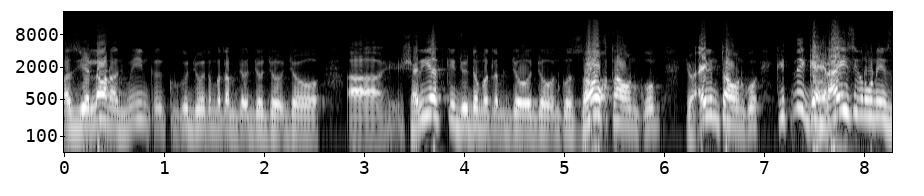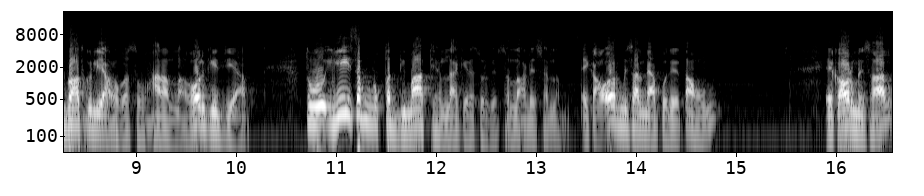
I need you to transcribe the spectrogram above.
रज़ी अजमीन जो तो मतलब जो जो जो जो शरीयत के जो तो मतलब जो जो उनको ज़ौक़ था उनको, जो इल्म था उनको, कितनी गहराई से उन्होंने इस बात को लिया होगा सुबहान अल्लाह। गौर कीजिए आप। तो ये सब मुकदमात थे अल्लाह के रसूल के, सल्लल्लाहु अलैहि वसल्लम। एक और मिसाल मैं आपको देता हूँ। एक और मिसाल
